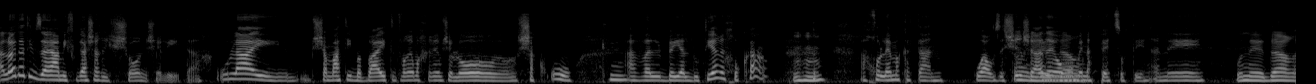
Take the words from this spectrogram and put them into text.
אני לא יודעת אם זה היה המפגש הראשון שלי איתך. אולי שמעתי בבית דברים אחרים שלא שקעו, כן. אבל בילדותי הרחוקה. החולם הקטן. וואו, זה שיר אוי, שעד היום. הוא מנפץ אותי. אני... הוא נהדר.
